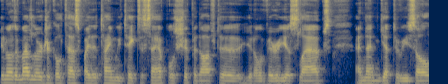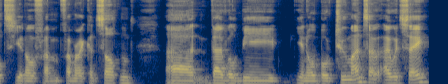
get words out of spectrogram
you know the metallurgical test. By the time we take the sample, ship it off to you know various labs, and then get the results. You know from from our consultant. Uh, that will be you know about two months, I, I would say,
